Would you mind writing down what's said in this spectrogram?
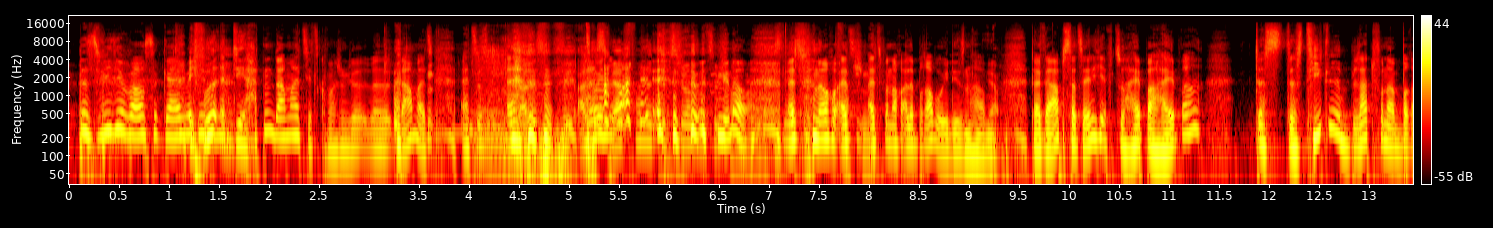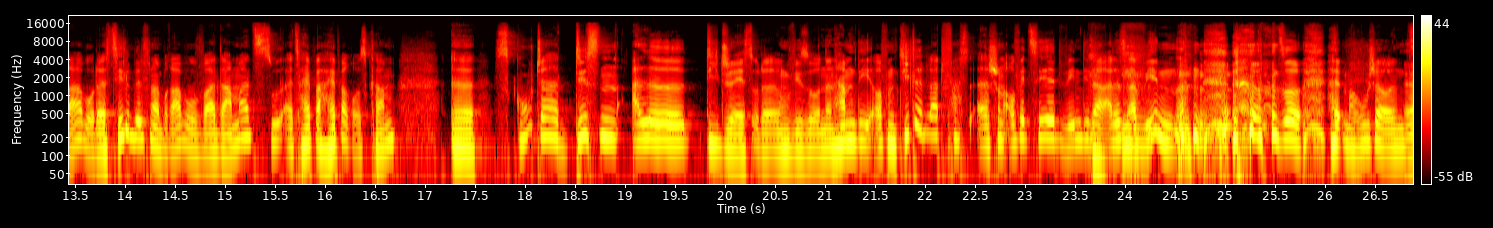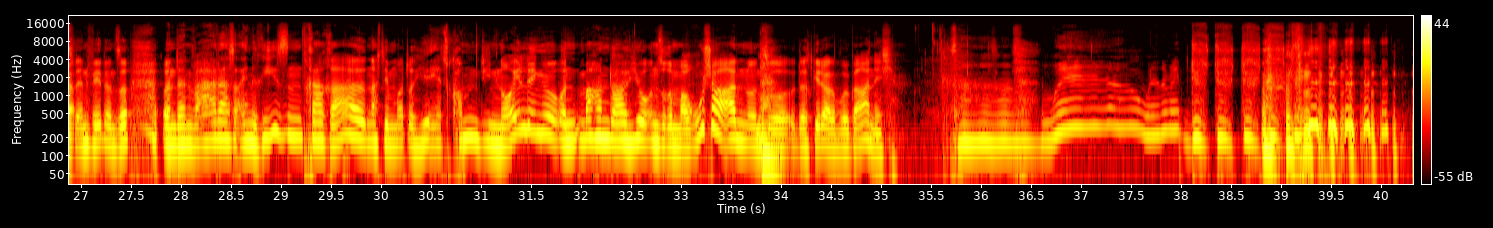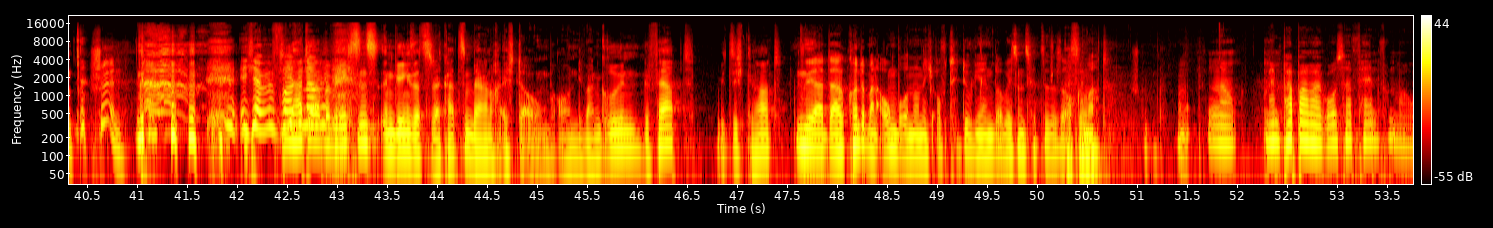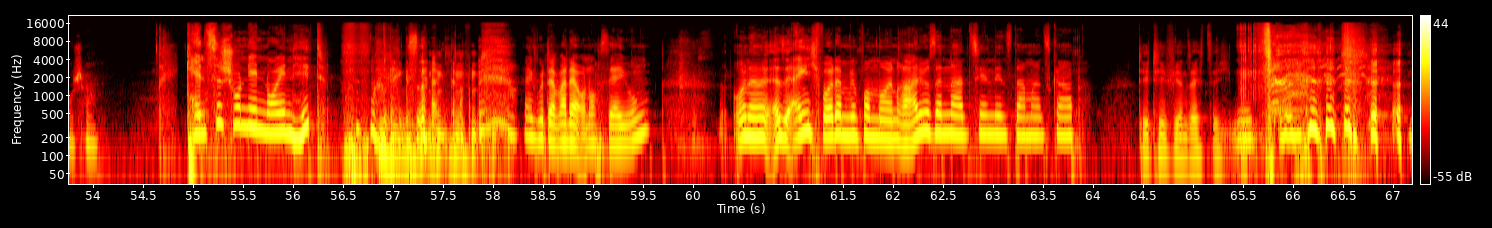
Das Video war auch so geil. Ich wurde, die hatten damals, jetzt kommen wir schon wieder, über- damals, als es, Alles, alles wertvolle Tipps für unsere Zuschauer. genau, als wir noch, als, als wir noch alle Bravo gelesen haben, Ja. da gab es tatsächlich zu Hyper Hyper, das, das Titelblatt von der Bravo oder das Titelbild von der Bravo war damals, zu, als Hyper Hyper rauskam, äh, Scooter dissen alle DJs oder irgendwie so. Und dann haben die auf dem Titelblatt fast äh, schon aufgezählt, wen die da alles erwähnen. und, und so, halt Marusha und Ja. Sven Feth und so. Und dann war das ein riesen Trara nach dem Motto, hier, jetzt kommen die Neulinge und machen da hier unsere Marusha an und so. Das geht ja wohl gar nicht. Schön. Ich habe mir Die hatte aber wenigstens im Gegensatz zu der Katzenberger noch echte Augenbrauen. Die waren grün, gefärbt, es sich gehört. Ja, da konnte man Augenbrauen noch nicht auftätowieren, glaube ich, sonst hätte das auch so. gemacht. no. mein Papa war großer Fan von Marusha. Kennst du schon den neuen Hit? Na gut, da war der auch noch sehr jung. Und, äh, also eigentlich wollte er mir vom neuen Radiosender erzählen, den es damals gab. DT64.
